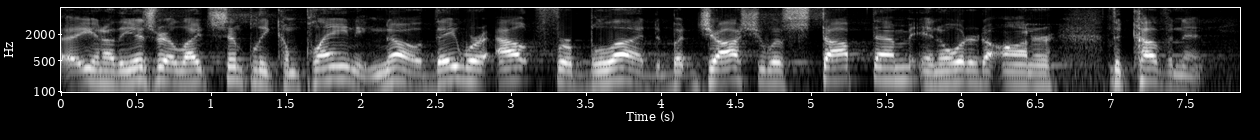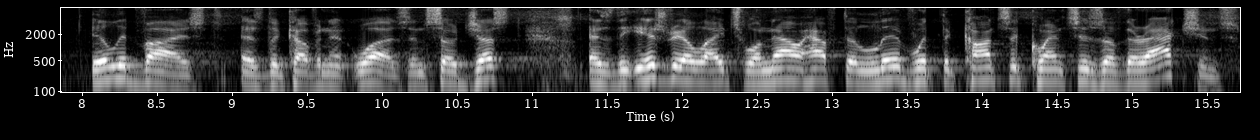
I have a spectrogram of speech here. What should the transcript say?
uh, you know, the Israelites simply complaining. No, they were out for blood, but Joshua stopped them in order to honor the covenant. Ill advised as the covenant was. And so, just as the Israelites will now have to live with the consequences of their actions,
